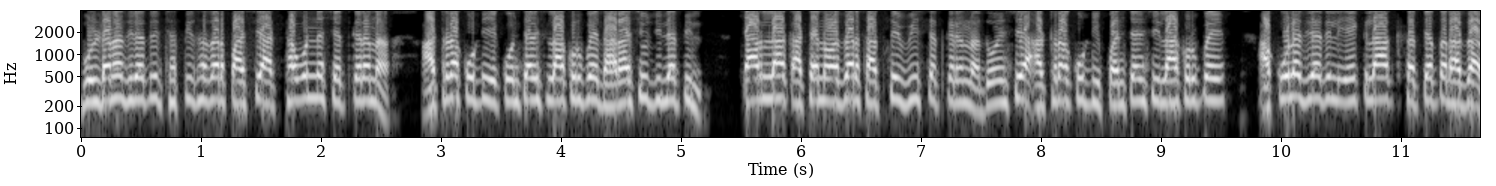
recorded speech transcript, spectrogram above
बुलढाणा जिल्ह्यातील छत्तीस हजार पाचशे अठ्ठावन्न शेतकऱ्यांना अठरा कोटी एकोणचाळीस लाख रुपये. धाराशिव जिल्ह्यातील चार लाख अठ्ठ्याण्णव हजार सातशे वीस शेतकऱ्यांना दोनशे अठरा कोटी पंच्याऐंशी लाख रुपये. अकोला जिल्ह्यातील एक लाख सत्याहत्तर हजार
